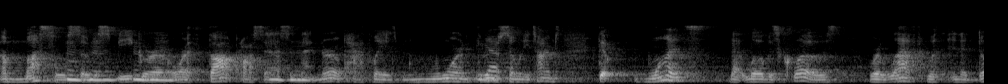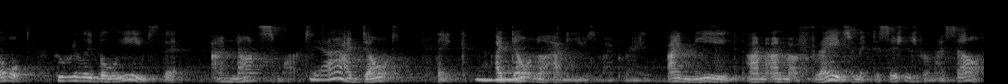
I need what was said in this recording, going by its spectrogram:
a muscle, so to mm-hmm, speak, or, a, or a thought process, and that neural pathway has been worn through Yep. so many times that once that lobe is closed, we're left with an adult who really believes that I'm not smart. Yeah. I don't think. I don't know how to use my brain. I need, I'm, I'm afraid to make decisions for myself.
